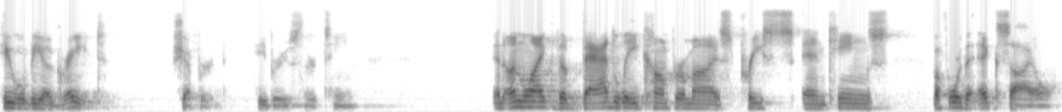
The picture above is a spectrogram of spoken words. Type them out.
He will be a great shepherd, Hebrews 13. And unlike the badly compromised priests and kings before the exile,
